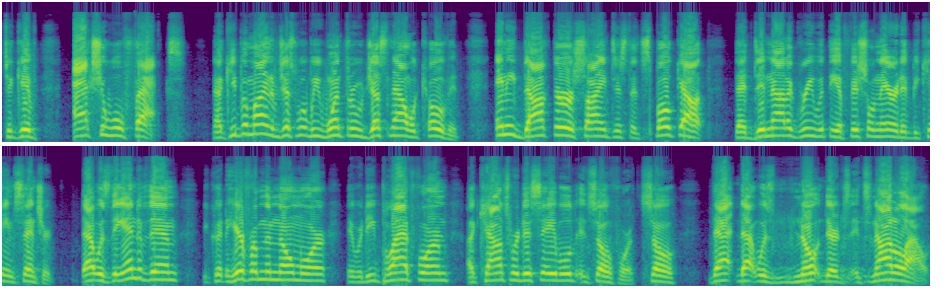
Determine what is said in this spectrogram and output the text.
to give actual facts? Now, keep in mind of just what we went through just now with COVID. Any doctor or scientist that spoke out that did not agree with the official narrative became censored. That was the end of them. You couldn't hear from them no more. They were deplatformed. Accounts were disabled, and so forth. So that that was no. There's it's not allowed.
